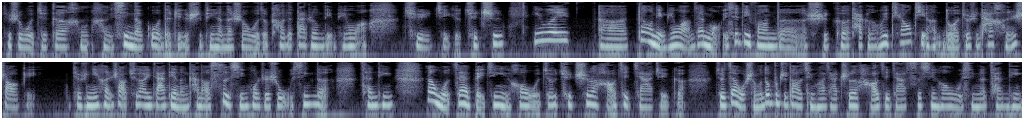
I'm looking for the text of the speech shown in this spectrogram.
就是我觉得很很信得过的这个食品人的时候，我就靠着大众点评网去这个去吃，因为呃，大众点评网在某一些地方的时刻，他可能会挑剔很多，就是他很少给。就是你很少去到一家店能看到四星或者是五星的餐厅，那我在北京以后，我就去吃了好几家这个，就在我什么都不知道的情况下，吃了好几家四星和五星的餐厅，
